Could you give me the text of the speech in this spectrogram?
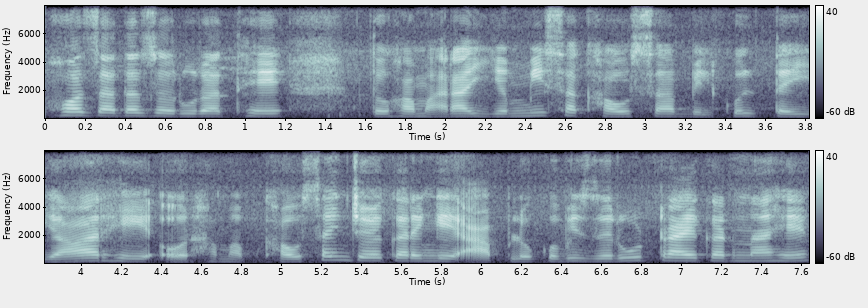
बहुत ज़्यादा ज़रूरत है। तो हमारा यम्मी सा खाउसा बिल्कुल तैयार है और हम अब खाउसा इंजॉय करेंगे। आप लोग को भी ज़रूर ट्राई करना है।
